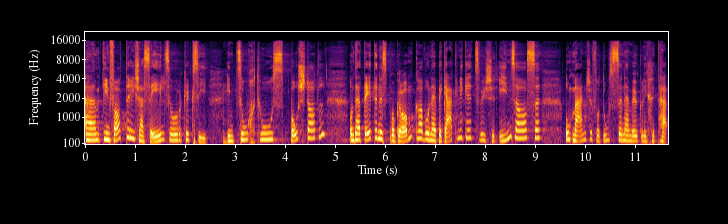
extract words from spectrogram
Ähm, dein Vater war auch Seelsorger gewesen, im Zuchthaus Postadel und hat dort ein Programm gehabt, wo er Begegnungen zwischen Insassen und Menschen von draussen ermöglicht hat.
